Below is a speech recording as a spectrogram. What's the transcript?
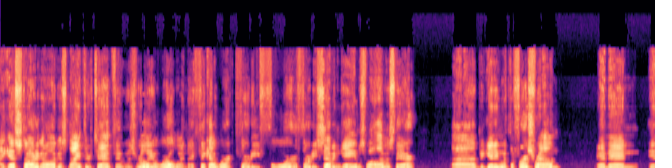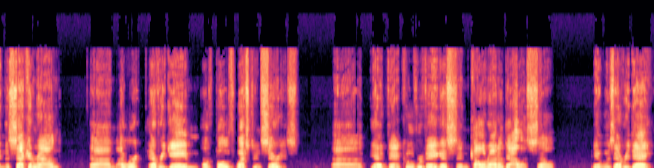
I guess starting on August 9th or 10th, it was really a whirlwind. I think I worked 34 or 37 games while I was there, uh, beginning with the first round. And then in the second round, um, I worked every game of both Western Series. Uh, you had Vancouver, Vegas, and Colorado, Dallas. So it was every day.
